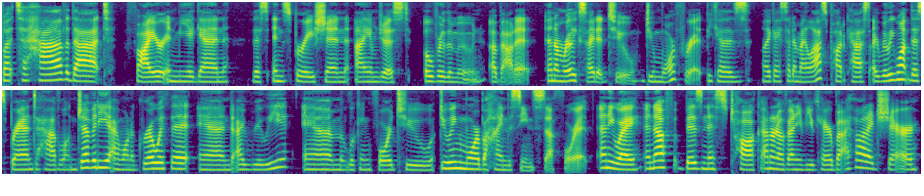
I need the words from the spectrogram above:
But to have that fire in me again, this inspiration, I am just over the moon about it. And I'm really excited to do more for it because, like I said in my last podcast, I really want this brand to have longevity. I want to grow with it. And I really am looking forward to doing more behind the scenes stuff for it. Anyway, enough business talk. I don't know if any of you care, but I thought I'd share.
